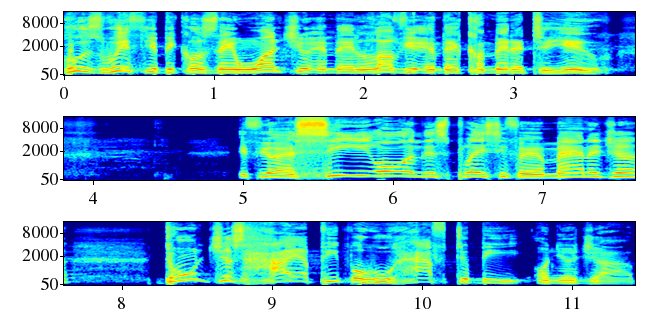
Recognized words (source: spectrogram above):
who's with you because they want you and they love you and they're committed to you. If you're a CEO in this place, if you're a manager, don't just hire people who have to be on your job.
